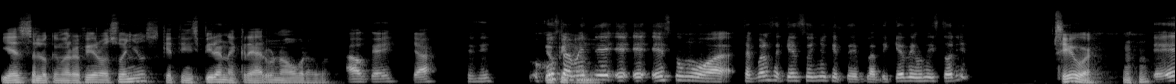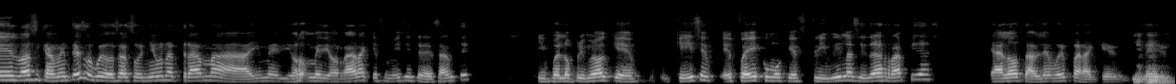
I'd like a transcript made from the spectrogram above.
Y eso es a lo que me refiero, sueños que te inspiran a crear una obra, güey. Ah, ok, ya. Sí, sí. ¿Qué opinas, Justamente e- e- es como, ah, ¿te acuerdas de aquel sueño que te platiqué de una historia? Sí, güey. ujú. Es básicamente eso, güey. O sea, soñé una trama ahí medio, medio rara que se me hizo interesante. Y pues lo primero que, que hice fue como que escribir las ideas rápidas. Ya luego te hablé, güey, para que le Ujú.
